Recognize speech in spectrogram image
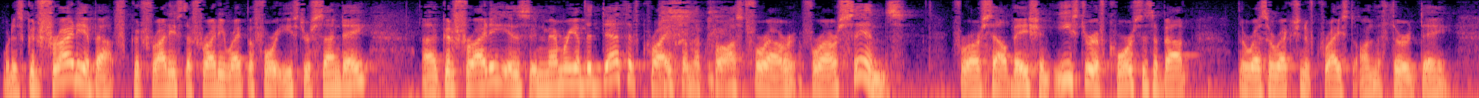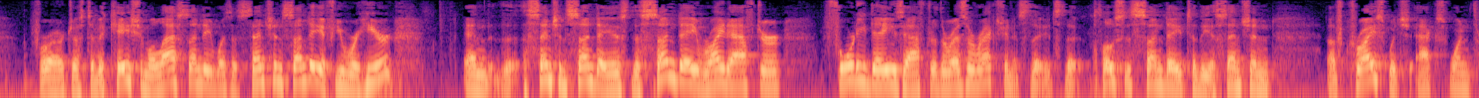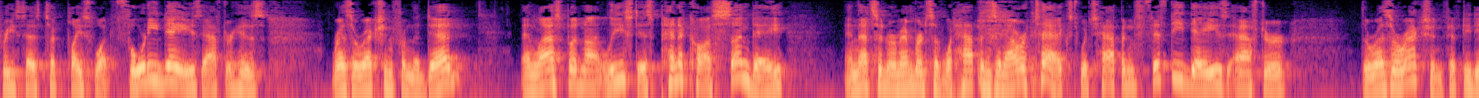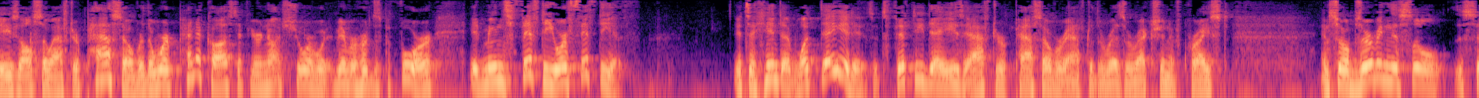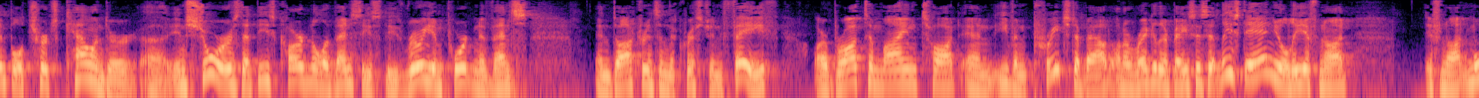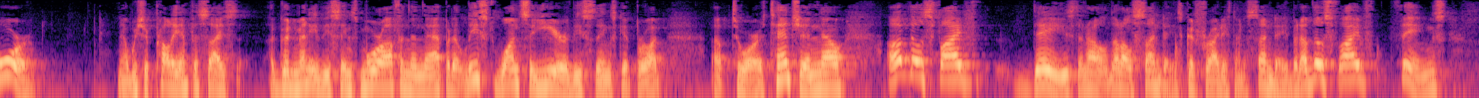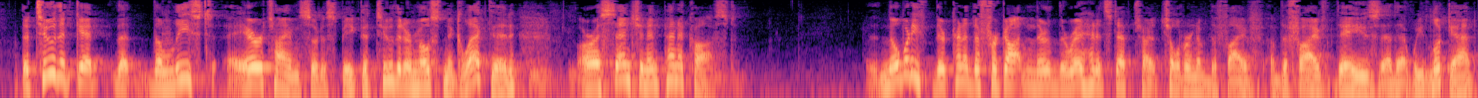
What is Good Friday about? Good Friday is the Friday right before Easter Sunday. Uh, Good Friday is in memory of the death of Christ on the cross for our, for our sins, for our salvation. Easter, of course, is about the resurrection of Christ on the third day for our justification. Well, last Sunday was Ascension Sunday. If you were here, and the Ascension Sunday is the Sunday right after 40 days after the resurrection. It's the, it's the closest Sunday to the ascension of Christ, which Acts 1-3 says took place, what, 40 days after his resurrection from the dead. And last but not least is Pentecost Sunday, and that's in remembrance of what happens in our text, which happened 50 days after the resurrection, 50 days also after Passover. The word Pentecost, if you're not sure, have you ever heard this before, it means 50 or 50th. It's a hint at what day it is. It's 50 days after Passover, after the resurrection of Christ. And so observing this little, this simple church calendar uh, ensures that these cardinal events, these, these really important events and doctrines in the Christian faith are brought to mind, taught, and even preached about on a regular basis, at least annually, if not, if not more. Now we should probably emphasize a good many of these things more often than that, but at least once a year these things get brought up to our attention. Now, of those five days, they're not all, not all Sundays, Good Friday's not a Sunday, but of those five things, the two that get the, the least airtime, so to speak, the two that are most neglected are Ascension and Pentecost. Nobody, they're kind of the forgotten, they're the redheaded stepchildren of the five, of the five days uh, that we look at.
